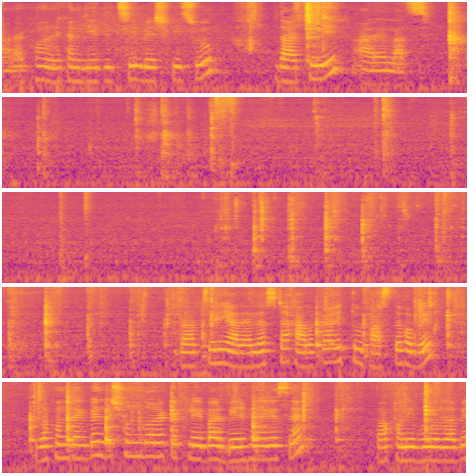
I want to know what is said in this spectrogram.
আর এখন এখানে দিয়ে দিচ্ছি বেশ কিছু দারচিনি আর এলাচ। দারচিনি আর এলাচটা হালকা একটু ভাজতে হবে। যখন দেখবেন যে সুন্দর একটা ফ্লেভার বের হয়ে গেছে, তখনই বোঝা যাবে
